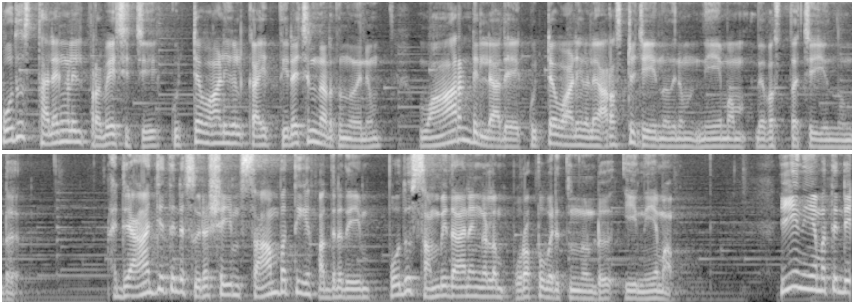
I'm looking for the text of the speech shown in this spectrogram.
പൊതുസ്ഥലങ്ങളിൽ പ്രവേശിച്ച് കുറ്റവാളികൾക്കായി തിരച്ചിൽ നടത്തുന്നതിനും വാറണ്ടില്ലാതെ കുറ്റവാളികളെ അറസ്റ്റ് ചെയ്യുന്നതിനും നിയമം വ്യവസ്ഥ ചെയ്യുന്നുണ്ട്. രാജ്യത്തിന്റെ സുരക്ഷയും സാമ്പത്തിക ഭദ്രതയും പൊതു സംവിധാനങ്ങളും ഉറപ്പുവരുത്തുന്നുണ്ട് ഈ നിയമം. ഈ നിയമത്തിന്റെ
